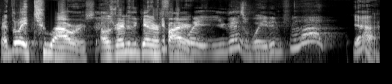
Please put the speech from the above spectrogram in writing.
We had to wait two hours. I was ready to get her fired. Wait, you guys waited for that? Yeah.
